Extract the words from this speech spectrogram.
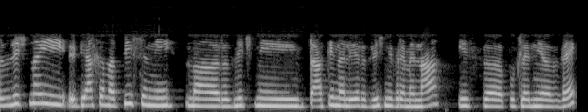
Различна и бяха написани на различни дати, нали, различни времена из е, последния век.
